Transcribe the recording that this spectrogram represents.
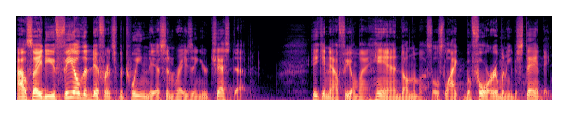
I'll say, Do you feel the difference between this and raising your chest up? He can now feel my hand on the muscles like before when he was standing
